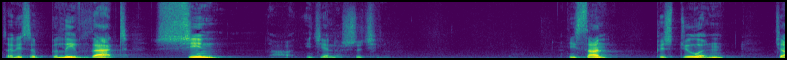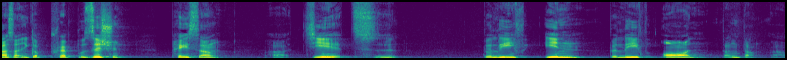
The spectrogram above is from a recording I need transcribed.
这里是 believe that 信啊一件的事情。第三，pisteuon 加上一个 preposition，配上啊介词。believe in, believe on 等等啊，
